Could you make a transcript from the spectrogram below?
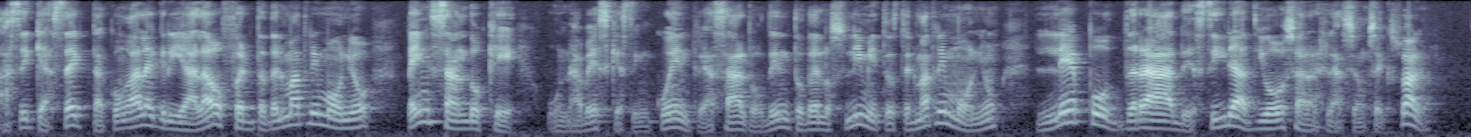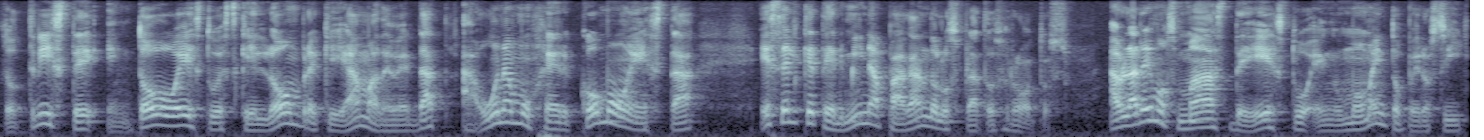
así que acepta con alegría la oferta del matrimonio pensando que una vez que se encuentre a salvo dentro de los límites del matrimonio, le podrá decir adiós a la relación sexual. Lo triste en todo esto es que el hombre que ama de verdad a una mujer como esta es el que termina pagando los platos rotos. Hablaremos más de esto en un momento, pero si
